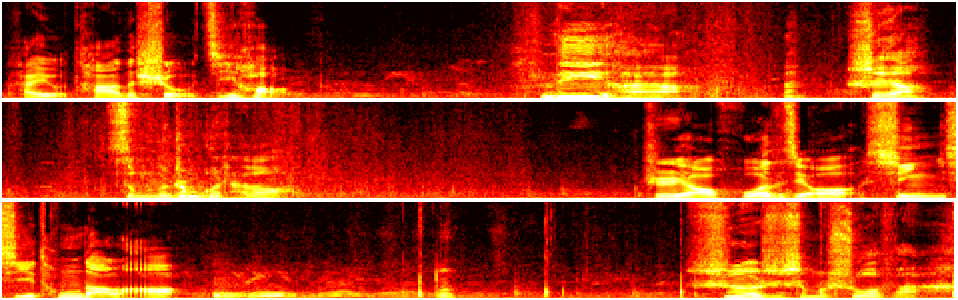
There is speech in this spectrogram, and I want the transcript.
还有他的手机号。厉害啊！哎，谁啊？怎么能这么快查到啊？只要活得久，信息通到老。嗯，这是什么说法？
